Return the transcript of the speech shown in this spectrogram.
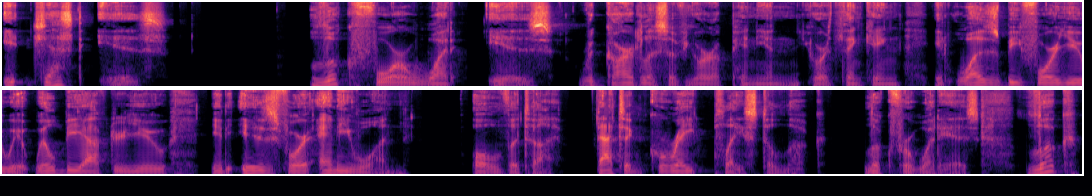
It just is. Look for what is, regardless of your opinion, your thinking. It was before you, it will be after you, it is for anyone all the time. That's a great place to look. Look for what is. Look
